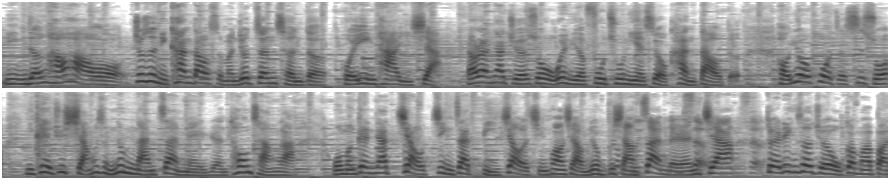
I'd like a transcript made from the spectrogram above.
你人好好哦，就是你看到什么你就真诚的回应他一下，然后让人家觉得说我为你的付出你也是有看到的。好，又或者是说，你可以去想为什么那么难赞美人？通常啦。我们跟人家较劲，在比较的情况下，我们就不想赞美人家。对，吝啬觉得我干嘛把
